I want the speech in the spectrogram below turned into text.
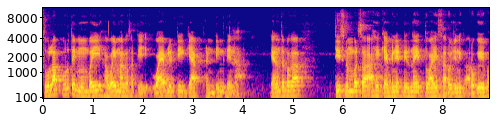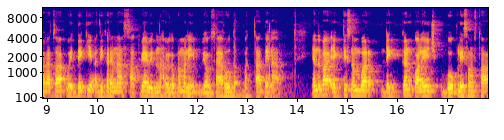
सोलापूर ते मुंबई हवाई मार्गासाठी वायबिलिटी गॅप फंडिंग देणार. यानंतर बघा तीस नंबरचा आहे कॅबिनेट निर्णय तो आहे सार्वजनिक आरोग्य विभागाचा. वैद्यकीय अधिकाऱ्यांना सातव्या वेतन आयोगाप्रमाणे व्यवसायारोध भत्ता देणार. यानंतर बघा एकतीस नंबर डेक्कन कॉलेज गोखले संस्था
